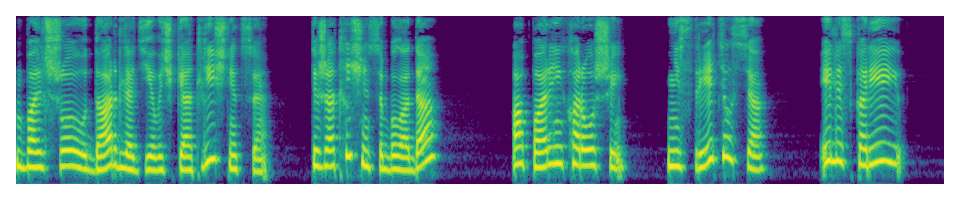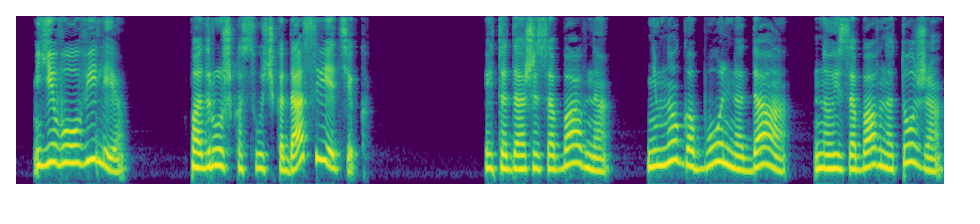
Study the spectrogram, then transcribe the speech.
Большой удар для девочки-отличницы. Ты же отличница была, да? А парень хороший. Не встретился? Или, скорее, его увели? Подружка-сучка, да, Светик? Это даже забавно. Немного больно, да, но и забавно тоже.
